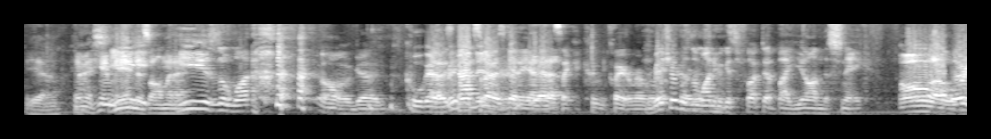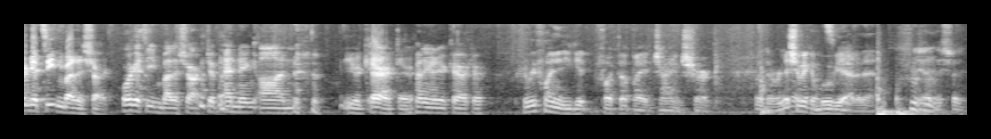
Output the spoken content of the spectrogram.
Yeah, him, Nice. him He, and his almanac. he is the one. Oh god, cool guy. That was- that's what I was getting at. Yeah. It's like I couldn't quite remember. Richard is the one who gets fucked up by Yawn the snake, Uh, Oh, or gets eaten by the shark. or gets eaten by the shark, depending on Your character. depending on your character. It's really funny that you get fucked up by a giant shark. With the They should make a movie out of that. Yeah, they should.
